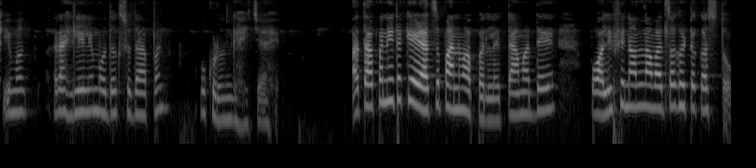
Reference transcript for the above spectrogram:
की मग राहिलेले मोदकसुद्धा आपण उकडून घ्यायचे आहे आता आपण इथं केळ्याचं पान वापरलं आहे त्यामध्ये पॉलिफिनॉल नावाचा घटक असतो.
